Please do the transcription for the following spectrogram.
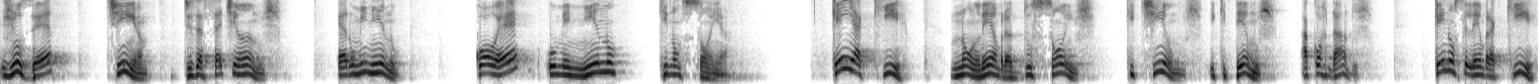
José tinha 17 anos, era um menino. Qual é o menino que não sonha? Quem aqui não lembra dos sonhos que tínhamos e que temos acordados? Quem não se lembra aqui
